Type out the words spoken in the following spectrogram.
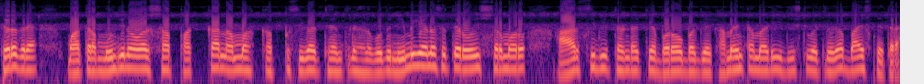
ಸೇರಿದ್ರೆ ಮಾತ್ರ ಮುಂದಿನ ವರ್ಷ ಪಕ್ಕ ನಮ್ಮ ಕಪ್ ಸಿಗತ್ತೆ ಅಂತಲೇ ಹೇಳ್ಬೋದು. ನಿಮಗೆ ಅನಿಸುತ್ತೆ ರೋಹಿತ್ ಶರ್ಮಾ ಅವರು ಆರ್ ಸಿ ಬಿ ತಂಡಕ್ಕೆ ಬರೋ ಬಗ್ಗೆ ಕಮೆಂಟ್ ಮಾಡಿ ಇದಿಷ್ಟು ಇವತ್ತಿನ ಬಾಯ್ ಸ್ನೇಹಿತರೆ.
